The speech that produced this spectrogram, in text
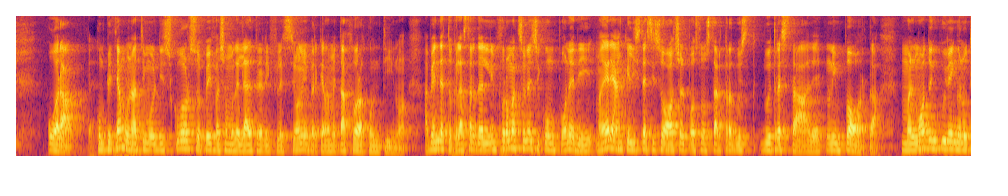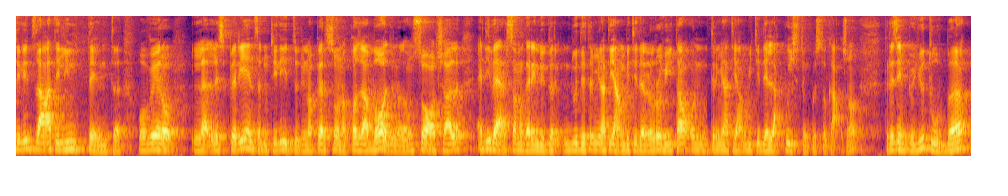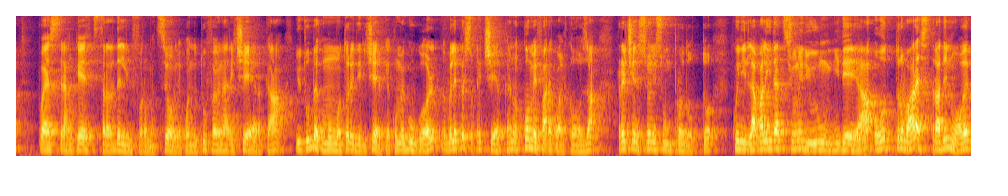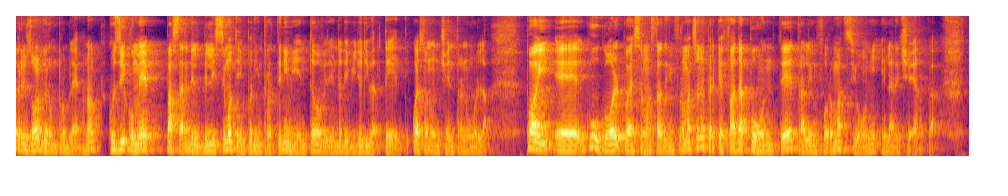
ora completiamo un attimo il discorso e poi facciamo delle altre riflessioni perché la metafora continua. Abbiamo detto che la strada dell'informazione si compone di magari anche gli stessi social possono stare tra due o tre strade, non importa, ma il modo in cui vengono utilizzati, l'intent, ovvero l'esperienza di utilizzo di una persona, cosa vogliono da un social, è diversa magari in due, in due determinati ambiti della loro vita o in determinati ambiti dell'acquisto in questo caso. No? Per esempio YouTube può essere anche strada dell'informazione. Quando tu fai una ricerca, YouTube è come un motore di ricerca, è come Google, dove le persone cercano come fare qualcosa, recensioni su un prodotto, quindi la validazione di un'idea o trovare strade nuove per risolvere un problema, no? Così come passare del bellissimo tempo di intrattenimento vedendo dei video divertenti. Questo non c'entra nulla. Poi eh, Google può essere una strada di informazione perché fa da ponte tra le informazioni e la ricerca.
